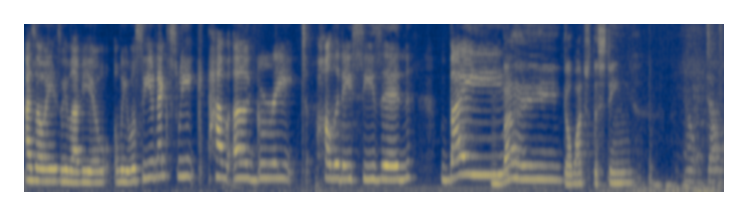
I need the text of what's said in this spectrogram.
As always, we love you. We will see you next week. Have a great holiday season. Bye. Bye. Go watch The Sting. No, don't.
